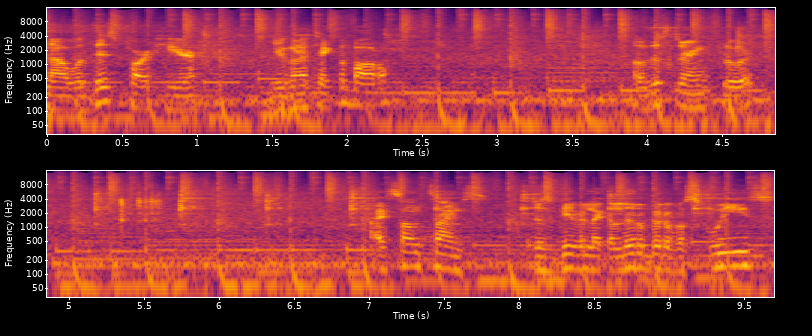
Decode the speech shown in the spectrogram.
Now with this part here, you're gonna take the bottle of the steering fluid. I sometimes just give it like a little bit of a squeeze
